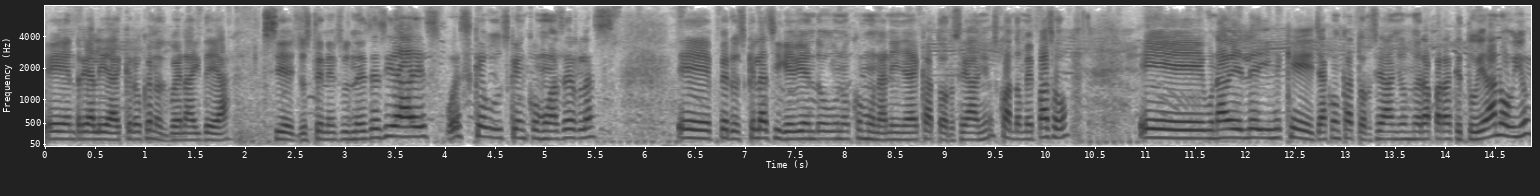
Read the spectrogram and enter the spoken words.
Eh, en realidad creo que no es buena idea. Si ellos tienen sus necesidades, pues que busquen cómo hacerlas. Eh, pero es que la sigue viendo uno como una niña de 14 años. Cuando me pasó, Eh, una vez le dije que ya con 14 años no era para que tuviera novio,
